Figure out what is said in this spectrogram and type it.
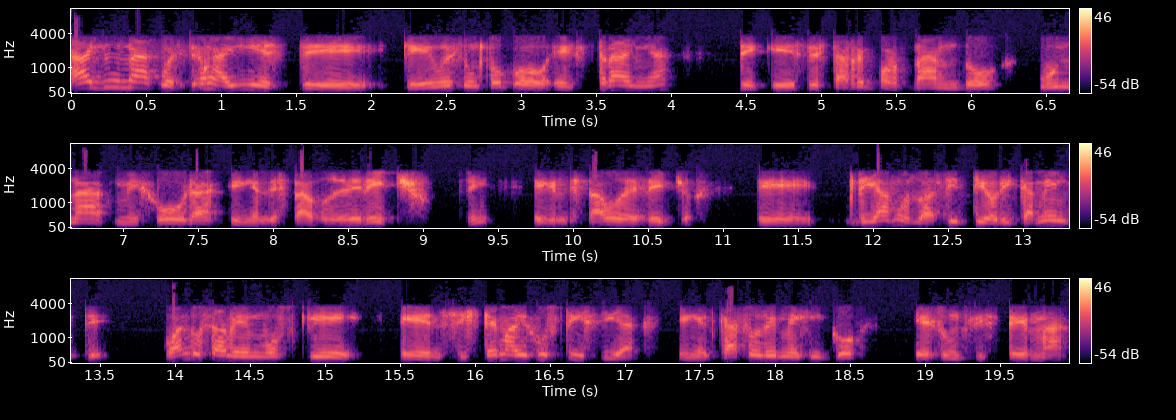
Hay una cuestión ahí este que es un poco extraña de que se está reportando una mejora en el Estado de Derecho, ¿sí? En el Estado de Derecho. Eh, digámoslo así teóricamente, cuando sabemos que el sistema de justicia, en el caso de México, es un sistema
